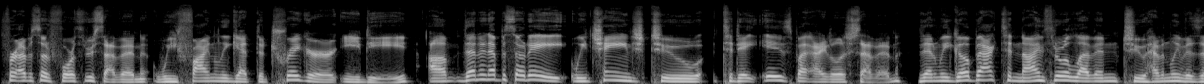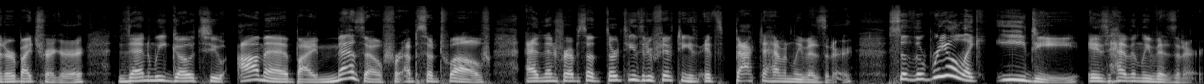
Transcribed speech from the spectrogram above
for episode four through seven, we finally get the trigger ED. Um, then in episode eight, we change to Today Is by Idolish 7. Then we go back to 9 through 11 to Heavenly Visitor by Trigger. Then we go to Ame by Mezzo for episode 12. And then for episode 13 through 15, it's back to Heavenly Visitor. So the real like ED is Heavenly Visitor.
